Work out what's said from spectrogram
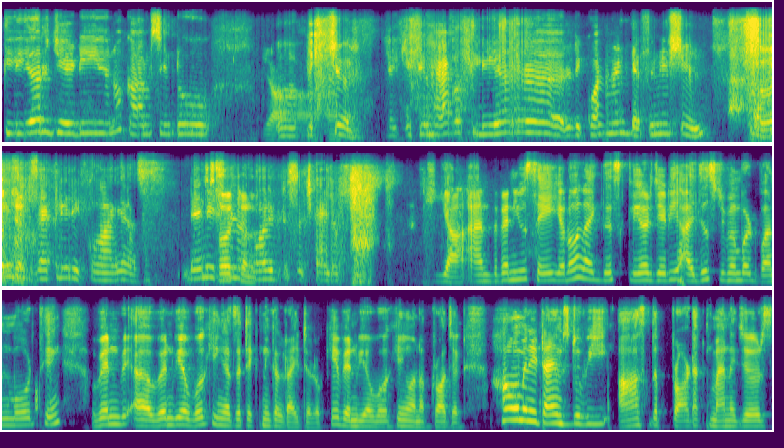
clear JD, you know, comes into Yeah. uh, picture. Like if you have a clear uh, requirement definition, what is exactly requires, then it will avoid such kind of things. Yeah, and when you say, you know, like this clear JD, I just remembered one more thing. When we uh, when we are working as a technical writer, okay, when we are working on a project, how many times do we ask the product managers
